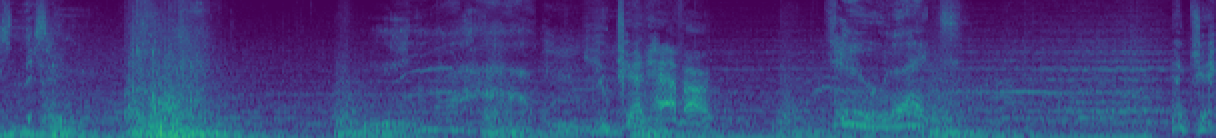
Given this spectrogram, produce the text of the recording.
he's missing. You can't have her! Too late. MJ,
